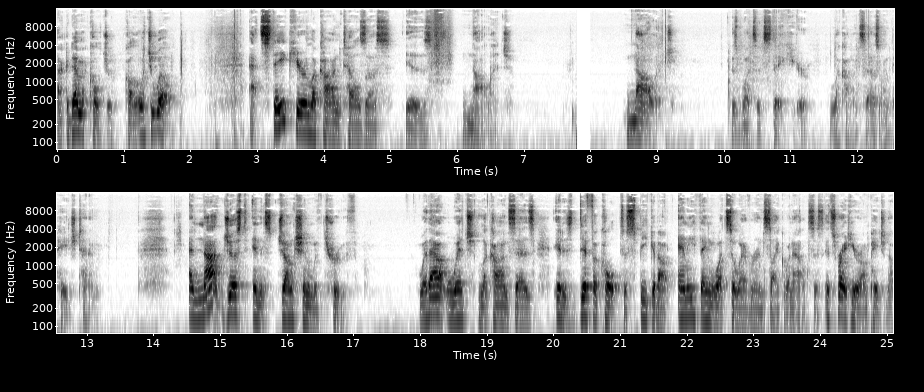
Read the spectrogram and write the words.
academic culture, call it what you will. At stake here, Lacan tells us, is knowledge. Knowledge is what's at stake here, Lacan says on page 10. And not just in its junction with truth, without which, Lacan says, it is difficult to speak about anything whatsoever in psychoanalysis. It's right here on page 9.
